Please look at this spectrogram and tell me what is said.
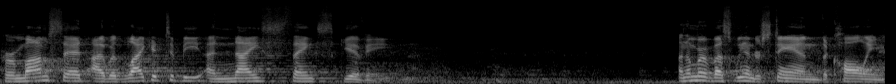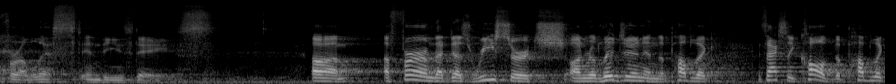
Her mom said, I would like it to be a nice Thanksgiving. a number of us, we understand the calling for a list in these days. Um, a firm that does research on religion and the public, it's actually called the Public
